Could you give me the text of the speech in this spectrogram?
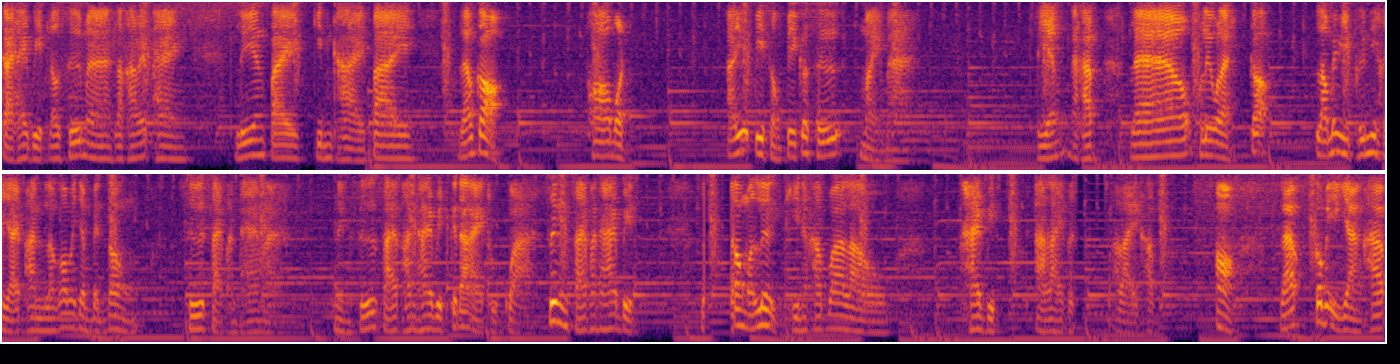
ไก่ไฮบริดเราซื้อมาราคาไม่แพง เลี้ยงไปกินไข่ไป แล้วก็พอหมดอายุปี 2 ปีก็ซื้อใหม่มาเลี้ยงนะครับ แล้วเขาเรียกว่าอะไรก็เราไม่มีพื้นที่ขยายพันธุ์เราก็ไม่จำเป็นต้องซื้อสายพันธุ์แท้มา หนึ่งซื้อสายพันธุ์ไฮบริดก็ได้ถูกกว่า ซึ่งสายพันธุ์ไฮบริดต้องมาเลือกอีกทีนะครับว่าเราไฮบริดอะไรอะไรครับอ๋อแล้วก็มีอีกอย่างครับ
